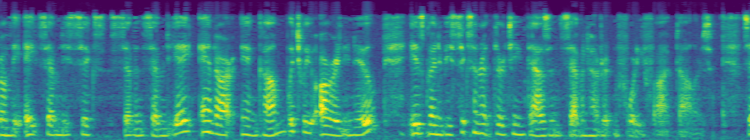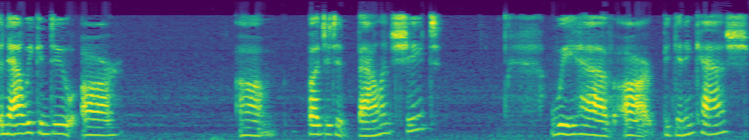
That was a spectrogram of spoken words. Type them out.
from the 876,778 and our income, which we already knew, is going to be $613,745. So now we can do our um, budgeted balance sheet. We have our beginning cash,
